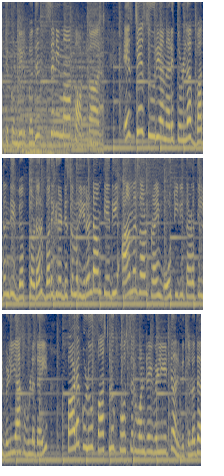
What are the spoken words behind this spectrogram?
கேட்டுக்கொண்டிருப்பது cinema podcast. S J Suryah நடித்துள்ள வதந்தி வெப் தொடர் வருகிற டிசம்பர் இரண்டாம் தேதி அமேசான் பிரைம் ஓடிடி தளத்தில் வெளியாக உள்ளதை படக்குழு ஃபர்ஸ்ட் லுக் போஸ்டர் ஒன்றை வெளியிட்டு அறிவித்துள்ளது.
